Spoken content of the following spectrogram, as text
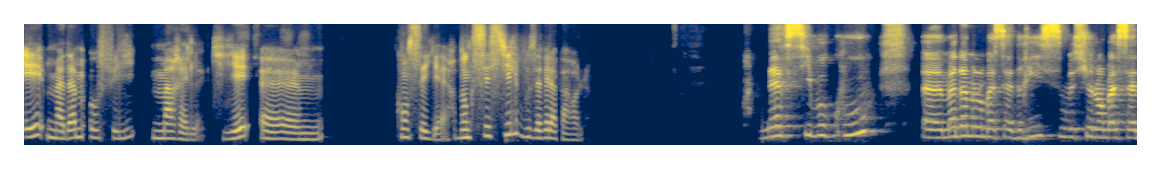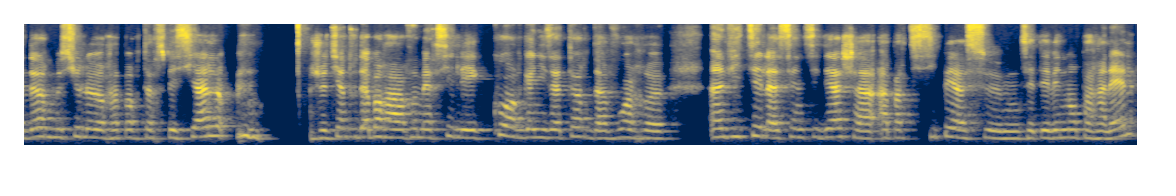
et Madame Ophélie Marel, qui est conseillère. Donc, Cécile, vous avez la parole. Merci beaucoup, euh, Madame l'ambassadrice, Monsieur l'ambassadeur, Monsieur le rapporteur spécial. je tiens tout d'abord à remercier les co-organisateurs d'avoir euh, invité la CNCDH à, participer à cet événement parallèle.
